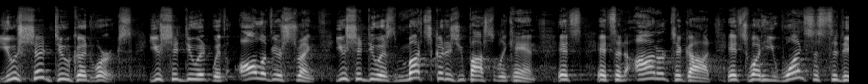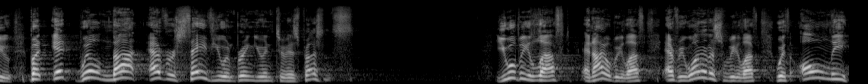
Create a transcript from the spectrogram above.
You should do good works. You should do it with all of your strength. You should do as much good as you possibly can. It's, it's an honor to God, it's what He wants us to do, but it will not ever save you and bring you into His presence. You will be left, and I will be left, every one of us will be left with only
